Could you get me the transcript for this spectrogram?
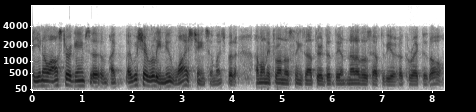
you know, All Star games. Uh, I I wish I really knew why it's changed so much, but I'm only throwing those things out there that they, none of those have to be uh, correct at all.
